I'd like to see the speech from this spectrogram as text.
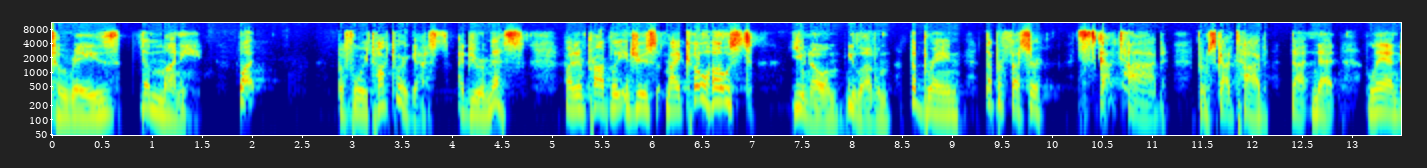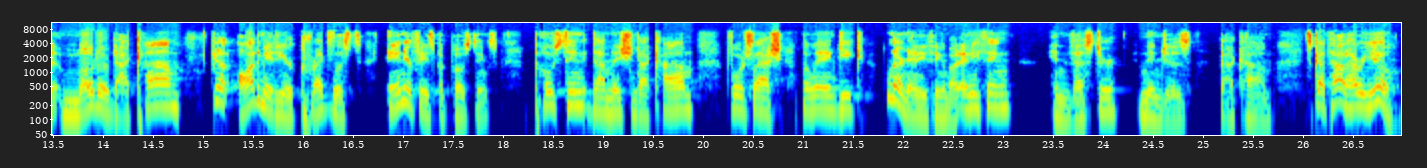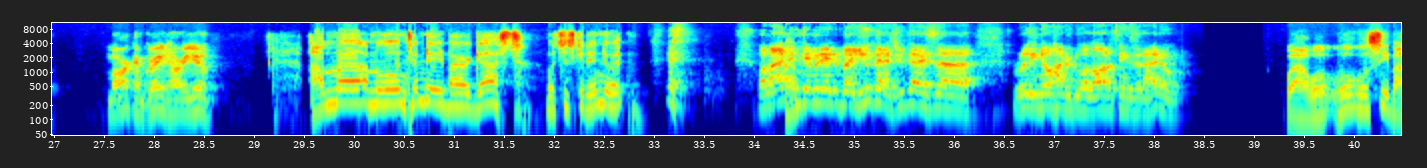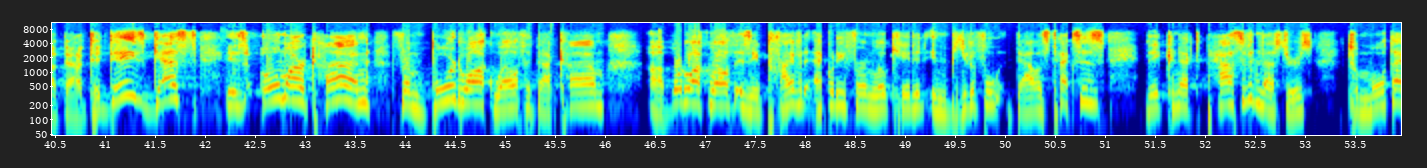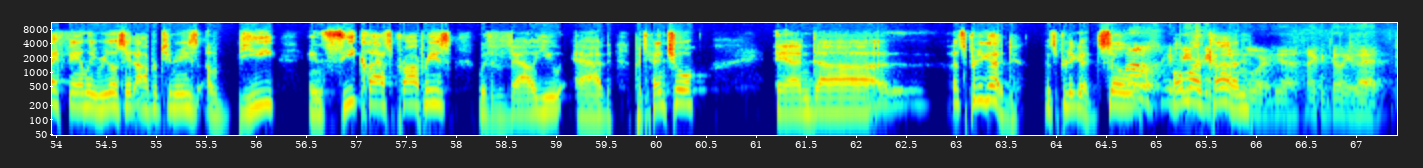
to raise the money. But before we talk to our guests, I'd be remiss if I didn't properly introduce my co host. You know him, you love him, the brain, the professor, Scott Todd from scotttodd.net, landmodo.com. If you're not automating your Craigslist and your Facebook postings, postingdomination.com forward slash the land geek. Learn anything about anything, investorninjas.com. Scott Todd, how are you? Mark, I'm great. How are you? I'm uh, I'm a little intimidated by our guest. Let's just get into it. well, I'm um, intimidated by you guys. You guys uh, really know how to do a lot of things that I don't. Well, we'll we'll, we'll see about that. Today's guest is Omar Khan from BoardwalkWealth.com. Uh, Boardwalk Wealth is a private equity firm located in beautiful Dallas, Texas. They connect passive investors to multifamily real estate opportunities of B and C class properties with value add potential. And uh, that's pretty good. That's pretty good. So, well, Omar Khan. Yeah, I can tell you that.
